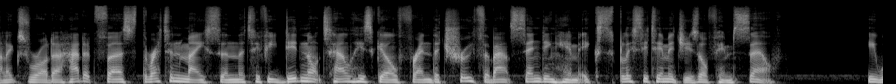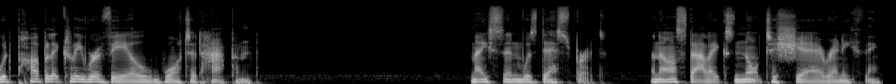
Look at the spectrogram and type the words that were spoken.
Alex Rodda had at first threatened Mason that if he did not tell his girlfriend the truth about sending him explicit images of himself, he would publicly reveal what had happened. Mason was desperate and asked Alex not to share anything.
